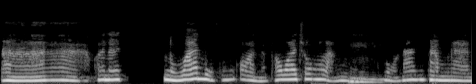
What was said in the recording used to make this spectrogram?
อ่า เพราะนั้นหนูว่าหนูคงอ่อนเพราะว่าช่วงหลังหนูหนูนั่งทำงาน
